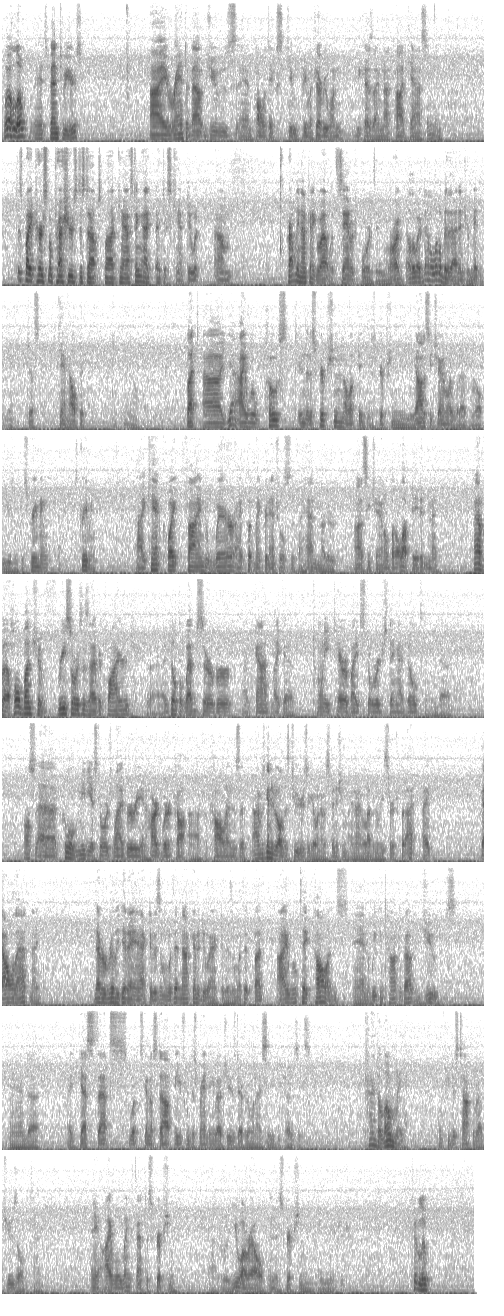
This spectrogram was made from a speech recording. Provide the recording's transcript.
Well, hello. It's been two years. I rant about Jews and politics to pretty much everyone because I'm not podcasting. And despite personal pressures to stop podcasting, I, I just can't do it. Um, probably not going to go out with sandwich boards anymore, I've, although I've done a little bit of that intermittently. Just can't help it. You know. But uh, yeah, I will post in the description. I'll update the description, the Odysee channel or whatever I'll be using for streaming. Streaming. I can't quite find where I put my credentials if I had another Odysee channel, but I'll update it. And I have a whole bunch of resources I've acquired. Uh, I built a web server. I've got like a 20 terabyte storage thing I built, and uh, also a uh, cool media storage library and hardware uh, for Collins. That I was going to do all this two years ago when I was finishing my 9/11 research, but I, I got all that, and I never really did any activism with it. Not going to do activism with it, but I will take Collins, and we can talk about Jews. And uh, I guess that's what's going to stop me from just ranting about Jews to everyone I see, because it's kind of lonely if you just talk about Jews all the time. Anyhow, I will link that description uh, or URL in the description in the near future. Toodaloo.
